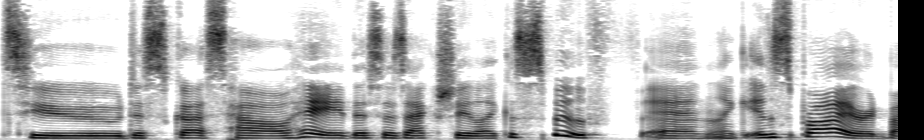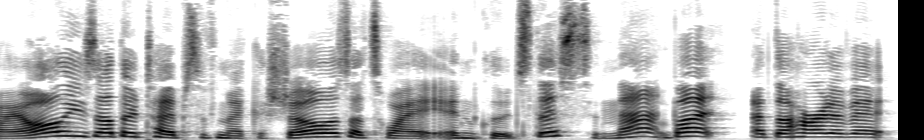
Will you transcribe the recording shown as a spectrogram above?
to discuss how, hey, this is actually like a spoof and like inspired by all these other types of mecha shows. That's why it includes this and that. But at the heart of it,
